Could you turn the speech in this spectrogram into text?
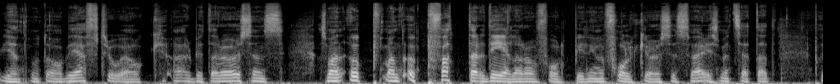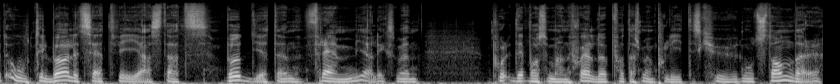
gentemot ABF tror jag och arbetarrörelsens, alltså man, upp, man uppfattar delar av folkbildningen och folkrörelse-Sverige som ett sätt att på ett otillbörligt sätt via statsbudgeten främja liksom en, det, vad som man själv uppfattar som en politisk huvudmotståndare.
